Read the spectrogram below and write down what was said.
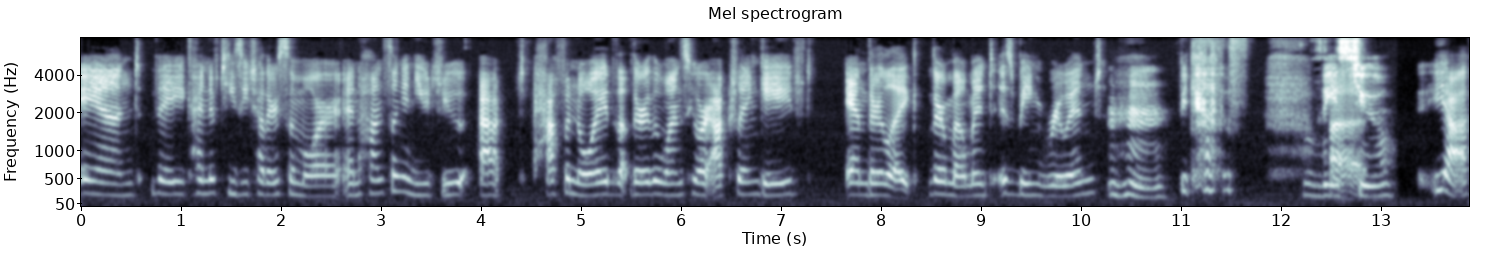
And they kind of tease each other some more. And Hansung and Yuju act half annoyed that they're the ones who are actually engaged. And they're like, their moment is being ruined mm-hmm. because, Of these Uh, two. yeah,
